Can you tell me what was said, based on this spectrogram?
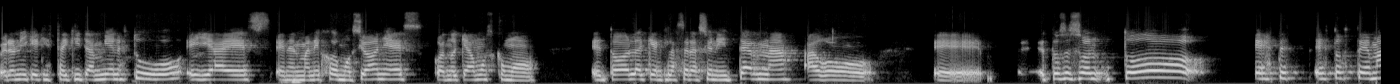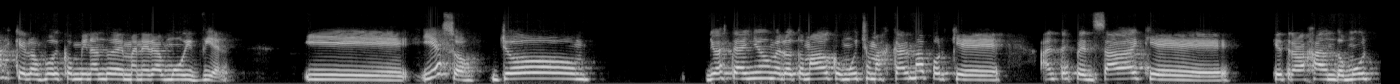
Verónica, que está aquí, también estuvo, ella es en el manejo de emociones, cuando quedamos como en toda la que es la laceración interna, hago... Eh, entonces son todos este, estos temas que los voy combinando de manera muy bien. Y, y, eso, yo, yo este año me lo he tomado con mucho más calma porque antes pensaba que, que trabajando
